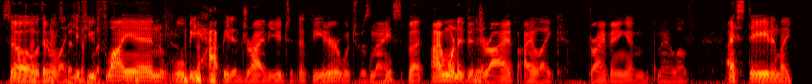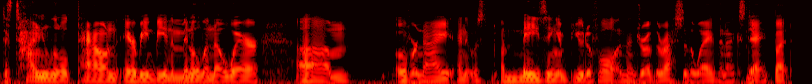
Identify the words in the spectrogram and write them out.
So That's they were like, if you lift. fly in, we'll be happy to drive you to the theater, which was nice. But I wanted to Yeah. drive. I like driving, and, and I love. I stayed in like this tiny little town Airbnb in the middle of nowhere. Um, overnight and it was amazing and beautiful and then drove the rest of the way the next Yeah. day but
